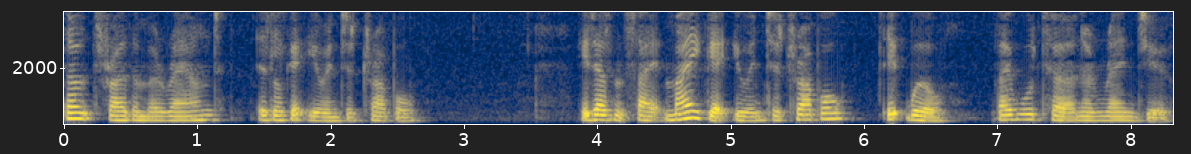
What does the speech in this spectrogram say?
don't throw them around, it'll get you into trouble. He doesn't say it may get you into trouble, it will. They will turn and rend you,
